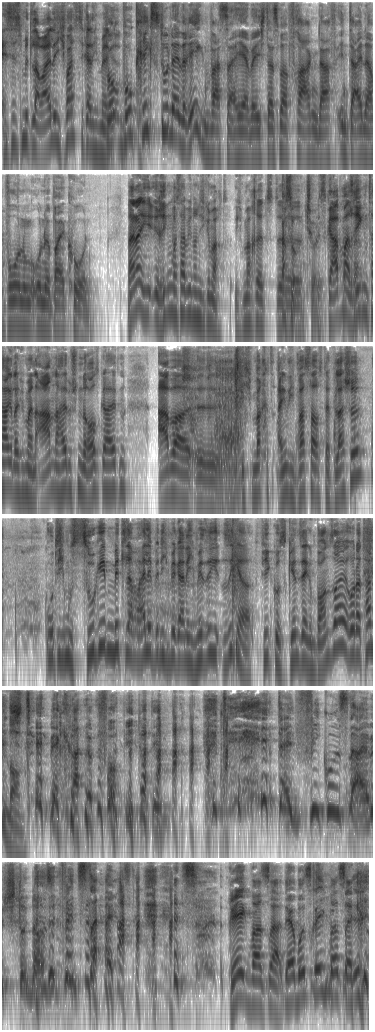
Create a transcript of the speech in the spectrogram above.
Es ist mittlerweile, ich weiß gar nicht mehr. Wo, wo kriegst du denn Regenwasser her, wenn ich das mal fragen darf, in deiner Wohnung ohne Balkon? Nein, nein, Regenwasser habe ich noch nicht gemacht. Ich mache jetzt. Äh, so, Entschuldigung. es gab mal Regentage, da habe ich meinen Arm eine halbe Stunde rausgehalten. Aber äh, ich mache jetzt eigentlich Wasser aus der Flasche. Und ich muss zugeben, mittlerweile bin ich mir gar nicht mehr si- sicher. Ficus, Ginseng, Bonsai oder Tannenbaum? Stell mir gerade vor, wie du den, dein Fikus eine halbe Stunde aus dem Fenster hältst. Regenwasser, der muss Regenwasser kriegen.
